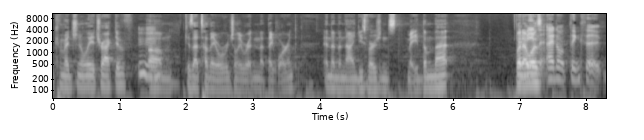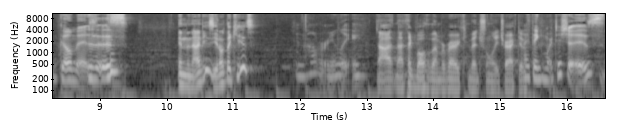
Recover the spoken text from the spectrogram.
conventionally attractive because Mhm. that's how they were originally written that they weren't, and then the '90s versions made them that. But I, I, mean, was I don't think that Gomez is. In the '90s. You don't think he is? Not really. Nah, I think both of them are very conventionally attractive. I think Morticia is.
